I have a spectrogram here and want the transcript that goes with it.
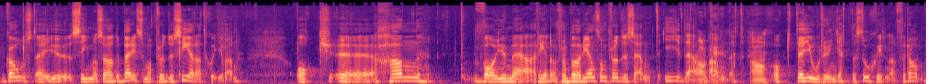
Ghost är ju Simon Söderberg som har producerat skivan. Och eh, han var ju med redan från början som producent i det här Okej. bandet. Ja, Och det gjorde ju en jättestor skillnad för dem.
